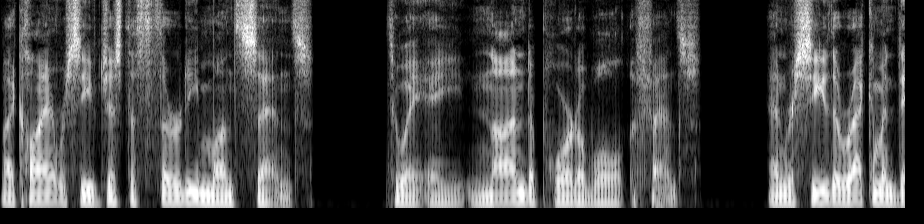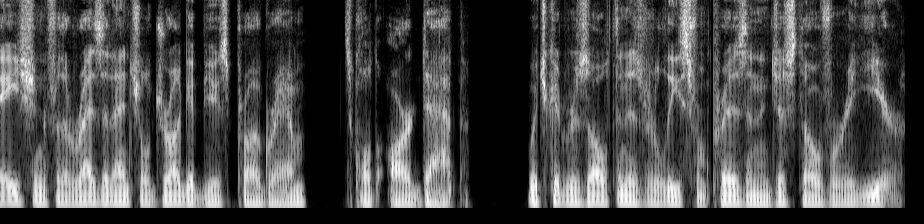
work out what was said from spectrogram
my client received just a 30 month sentence to a, a non deportable offense and received a recommendation for the residential drug abuse program. It's called RDAP, which could result in his release from prison in just over a year.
